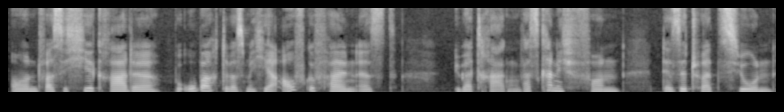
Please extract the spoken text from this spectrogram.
und was ich hier gerade beobachte, was mir hier aufgefallen ist, übertragen. Was kann ich von der Situation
